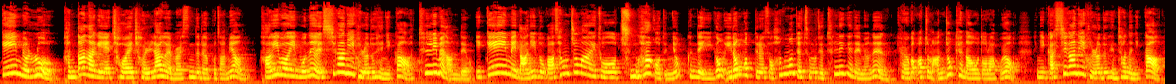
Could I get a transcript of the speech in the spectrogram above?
게임별로 간단하게 저의 전략을 말씀드려보자면 가위바위보는 시간이 걸려도 되니까 틀리면 안 돼요. 이 게임의 난이도가 상중하에서 중하거든요. 근데 이건 이런 것들에서 한 문제 두 문제 틀리게 되면은 결과가 좀 안 좋게 나오더라고요. 그러니까 시간이 걸려도 괜찮으니까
